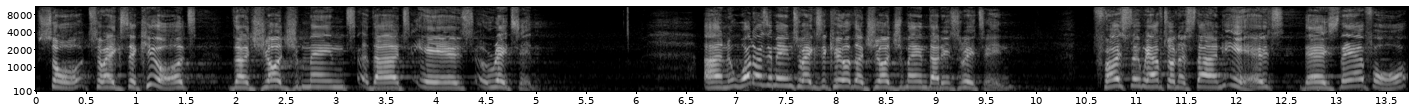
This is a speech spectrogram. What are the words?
So, to execute the judgment that is written. And what does it mean to execute the judgment that is written? First thing we have to understand is there is therefore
